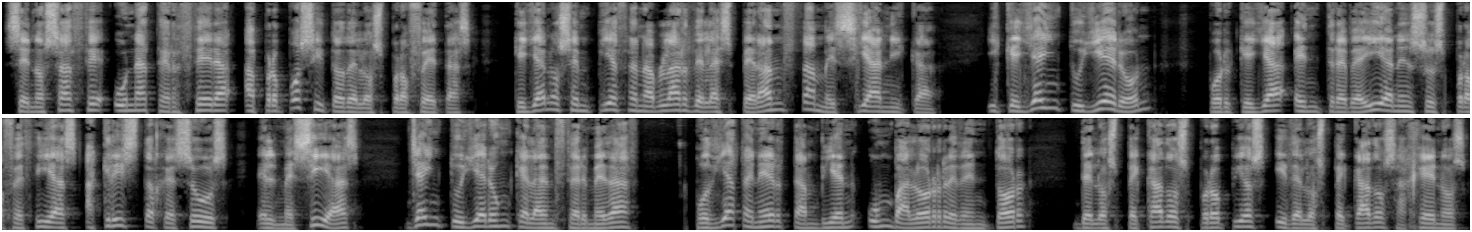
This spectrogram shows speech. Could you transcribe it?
se nos hace una tercera a propósito de los profetas, que ya nos empiezan a hablar de la esperanza mesiánica y que ya intuyeron porque ya entreveían en sus profecías a Cristo Jesús, el Mesías, ya intuyeron que la enfermedad podía tener también un valor redentor de los pecados propios y de los pecados ajenos,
